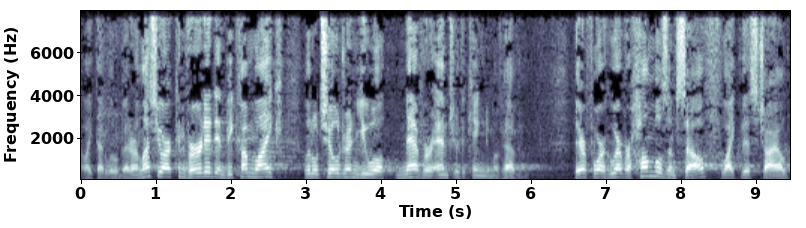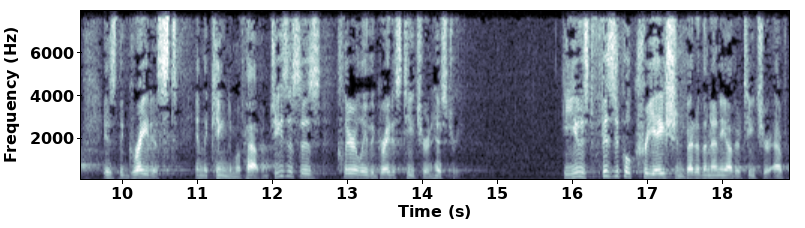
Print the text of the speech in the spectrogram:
I like that a little better. Unless you are converted and become like little children, you will never enter the kingdom of heaven. Therefore, whoever humbles himself like this child is the greatest in the kingdom of heaven. Jesus is clearly the greatest teacher in history. He used physical creation better than any other teacher ever.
